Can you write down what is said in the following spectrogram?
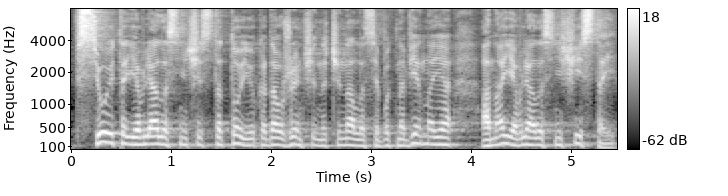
все это являлось нечистотой, и когда у женщин начиналась обыкновенная, она являлась нечистой.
